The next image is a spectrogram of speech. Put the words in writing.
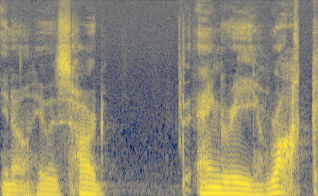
you know, it was hard, angry rock.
